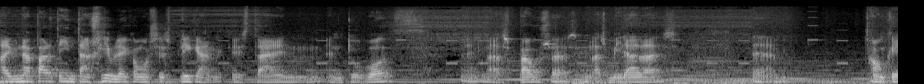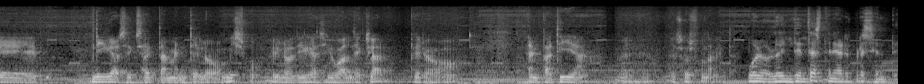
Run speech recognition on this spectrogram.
hay una parte intangible, como se explican, que está en, tu voz, en las pausas, en las miradas, eh, aunque digas exactamente lo mismo y lo digas igual de claro, pero la empatía, eh, eso es fundamental. Bueno, lo intentas tener presente.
